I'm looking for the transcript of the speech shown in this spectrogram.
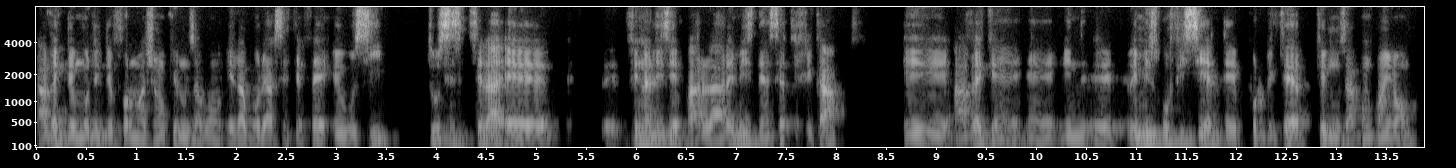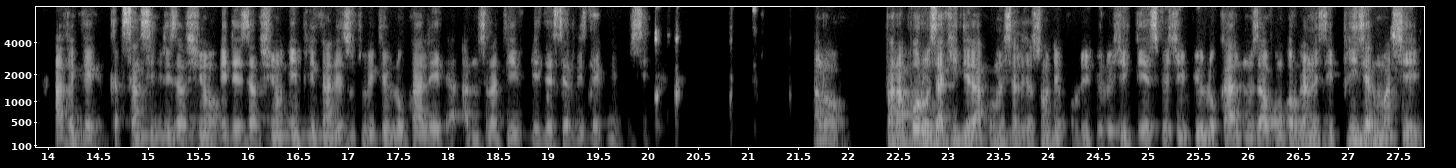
avec des modules de formation que nous avons élaborés à cet effet. Et aussi, tout cela est euh, finalisé par la remise d'un certificat et avec une remise officielle des producteurs que nous accompagnons avec des sensibilisations et des actions impliquant les autorités locales et administratives et des services techniques aussi. Alors, par rapport aux acquis de la commercialisation des produits biologiques des SPG bio locales, nous avons organisé plusieurs marchés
